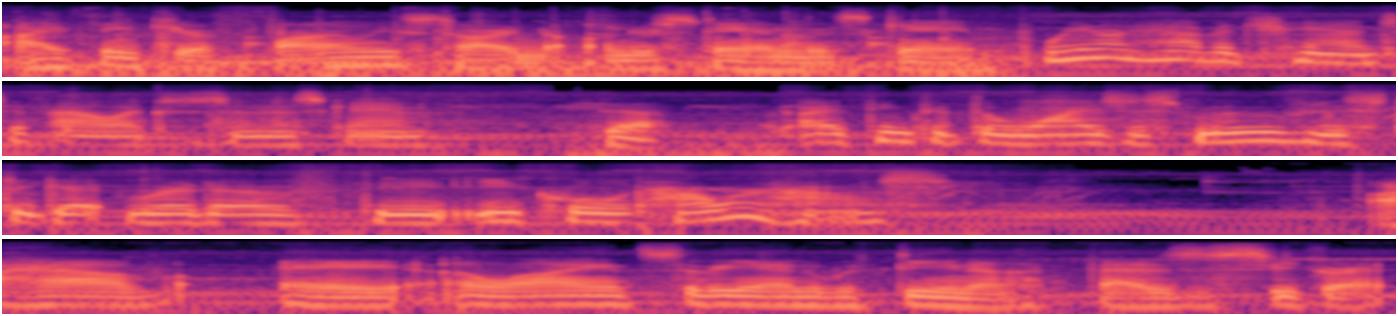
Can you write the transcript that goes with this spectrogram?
I think you're finally starting to understand this game. We don't have a chance if Alex is in this game. Yeah. I think that the wisest move is to get rid of the equal powerhouse. I have a alliance to the end with Dina. That is a secret.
